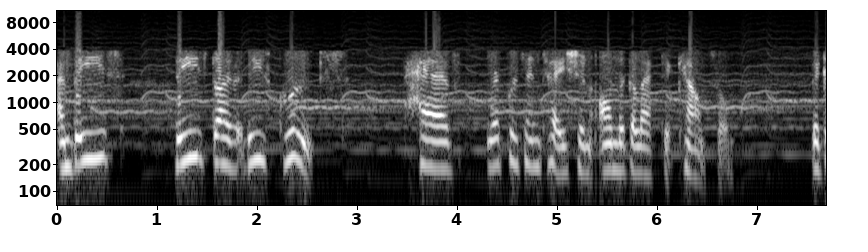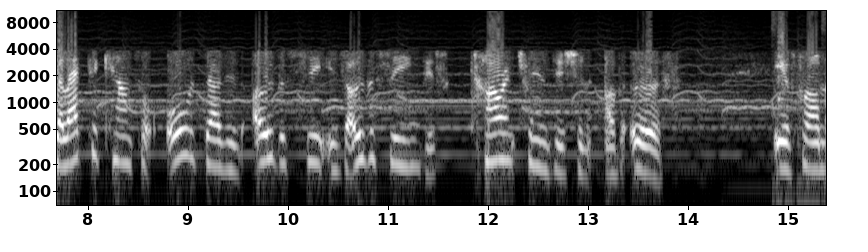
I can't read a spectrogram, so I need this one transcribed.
And these these these groups have representation on the Galactic Council. The Galactic Council all it does is oversee is overseeing this current transition of Earth from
